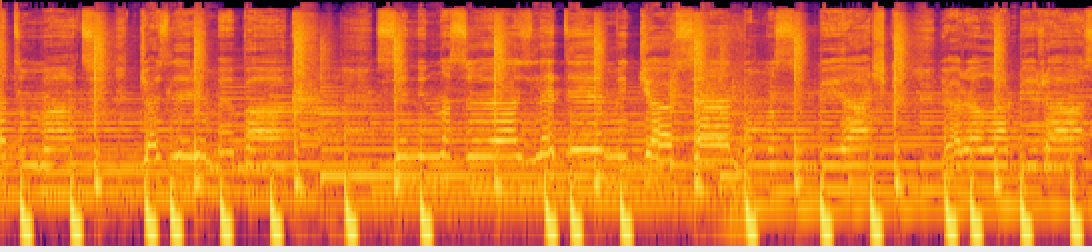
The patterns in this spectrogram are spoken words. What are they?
Adım at Gözlerime bak. Seni nasıl özlediğimi görsen? Bu nasıl bir aşk? Yaralar biraz.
